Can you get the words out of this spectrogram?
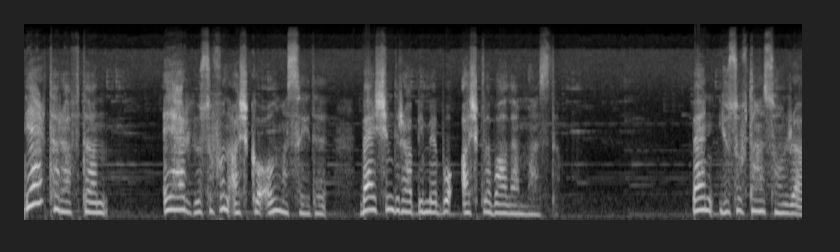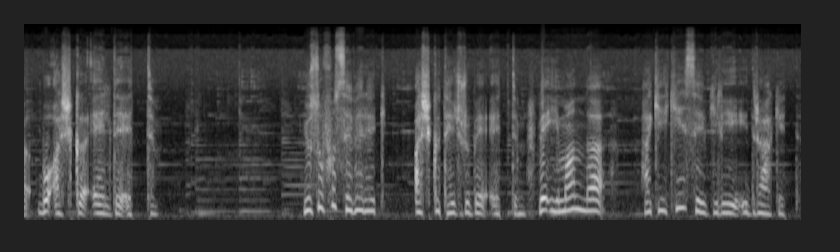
Diğer taraftan eğer Yusuf'un aşkı olmasaydı ben şimdi Rabbime bu aşkla bağlanmazdım. Ben Yusuf'tan sonra bu aşkı elde ettim. Yusuf'u severek aşkı tecrübe ettim ve imanla hakiki sevgiliyi idrak ettim.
